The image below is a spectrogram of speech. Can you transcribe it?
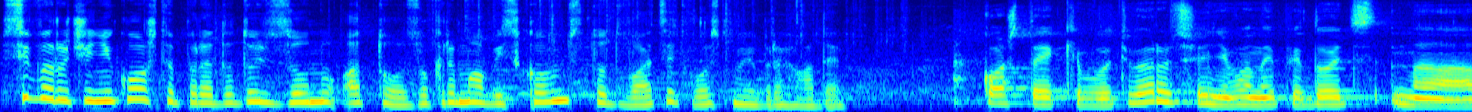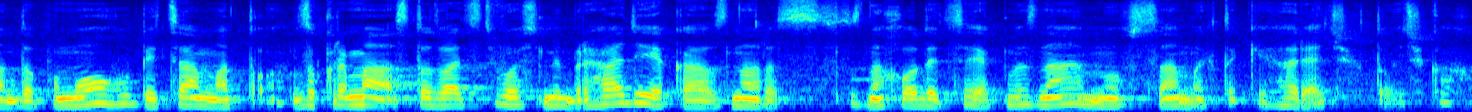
Всі виручені кошти передадуть в зону АТО, зокрема військовим 128-ї бригади. Кошти, які будуть виручені, вони підуть на допомогу бійцям АТО. Зокрема, 128-й бригаді, яка зараз знаходиться, як ми знаємо, в самих таких гарячих точках.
